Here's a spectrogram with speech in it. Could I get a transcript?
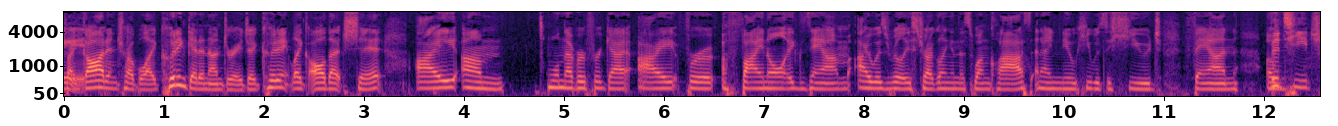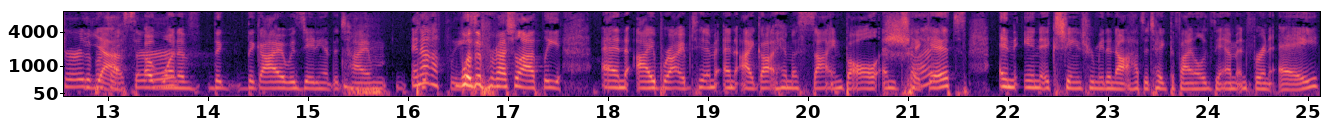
if I got in trouble. I couldn't get an underage. I couldn't like all that shit. I um will never forget I for a final exam I was really struggling in this one class and I knew he was a huge fan of the teacher, the yes, professor, of one of the the guy I was dating at the time An athlete. was a professional athlete and I bribed him and I got him a signed ball and Shut- tickets and in exchange for me to not have to take the final exam and for an A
